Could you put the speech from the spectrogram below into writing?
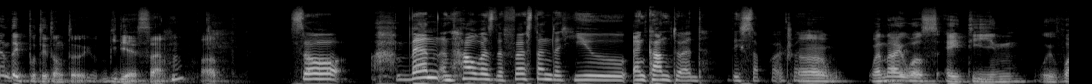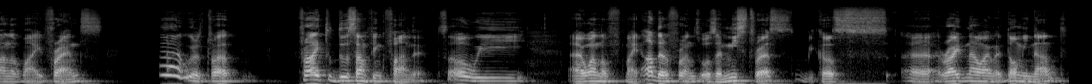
and they put it onto BDSM. Mm-hmm. But so, when and how was the first time that you encountered this subculture? Uh, when I was 18, with one of my friends, I uh, will try try to do something funny. So we, uh, one of my other friends was a mistress because uh, right now I'm a dominant,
